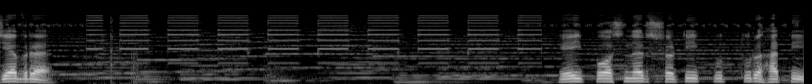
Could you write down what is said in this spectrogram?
জেব্রা। এই প্রশ্নের সঠিক উত্তর হাতি।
